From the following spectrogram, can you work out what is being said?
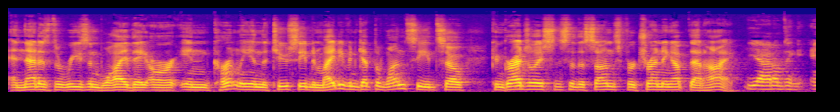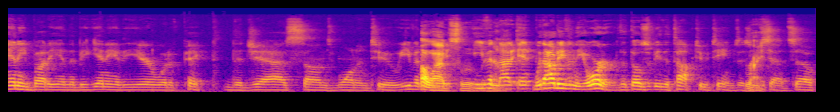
and that is the reason why they are in currently in the two seed and might even get the one seed. So congratulations to the Suns for trending up that high. Yeah, I don't think anybody in the beginning of the year would have picked the Jazz, Suns one and two. Even oh, absolutely, even not, not without even the order that those would be the top two teams, as right. you said. So,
